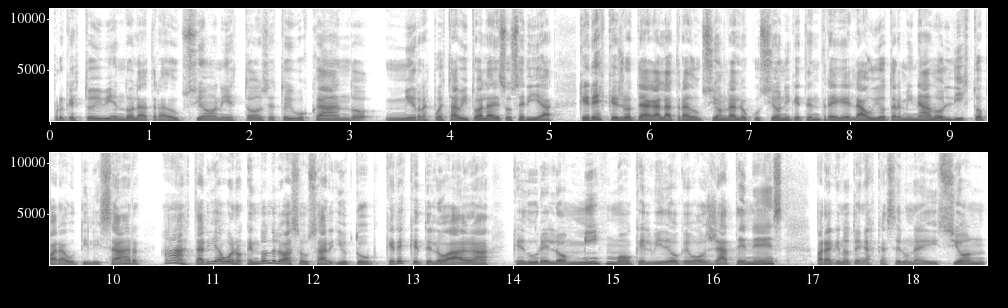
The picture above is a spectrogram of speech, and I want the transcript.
porque estoy viendo la traducción y entonces estoy buscando. Mi respuesta habitual a eso sería, ¿querés que yo te haga la traducción, la locución y que te entregue el audio terminado listo para utilizar? Ah, estaría bueno. ¿En dónde lo vas a usar? YouTube. ¿Querés que te lo haga que dure lo mismo que el video que vos ya tenés para que no tengas que hacer una edición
